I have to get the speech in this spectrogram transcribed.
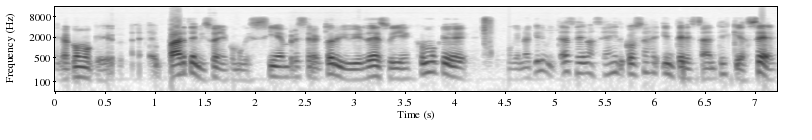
era como que eh, parte de mi sueño, como que siempre ser actor y vivir de eso, y es como que, como que no hay que limitarse, hay demasiadas cosas interesantes que hacer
